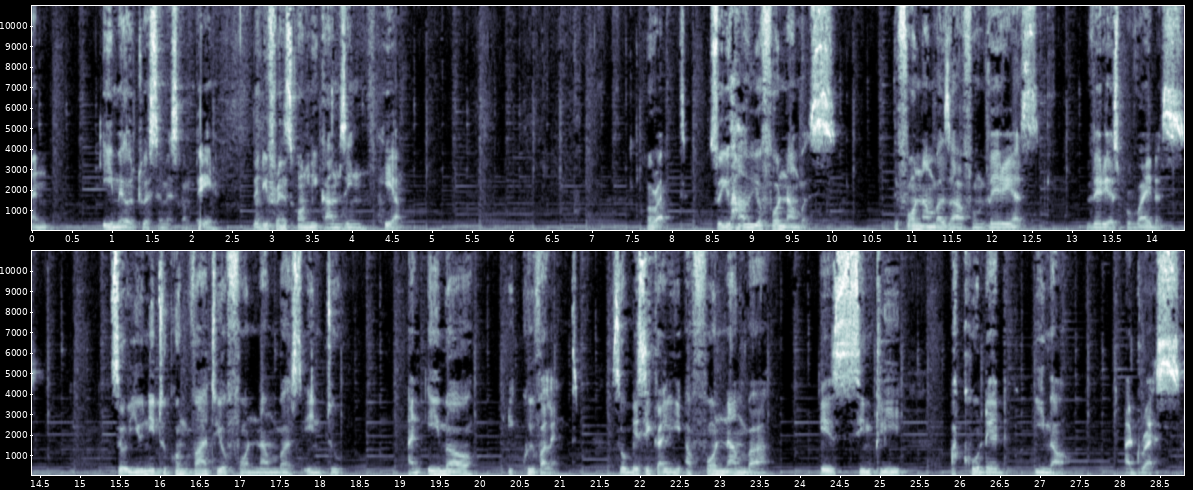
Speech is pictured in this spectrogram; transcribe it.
an email to SMS campaign. The difference only comes in here. All right, so you have your phone numbers. The phone numbers are from various various providers. So you need to convert your phone numbers into an email equivalent. So basically, a phone number is simply a coded email address.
